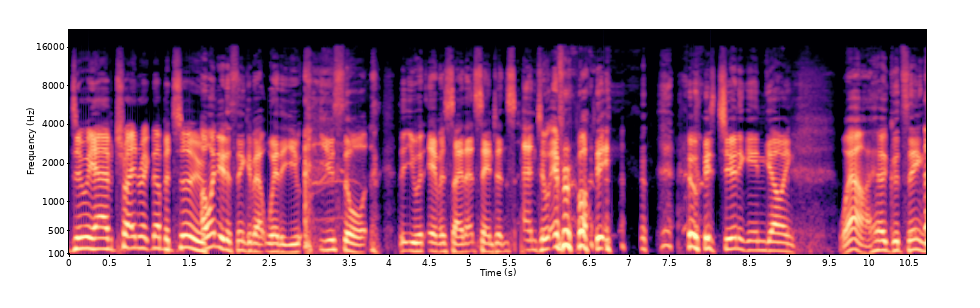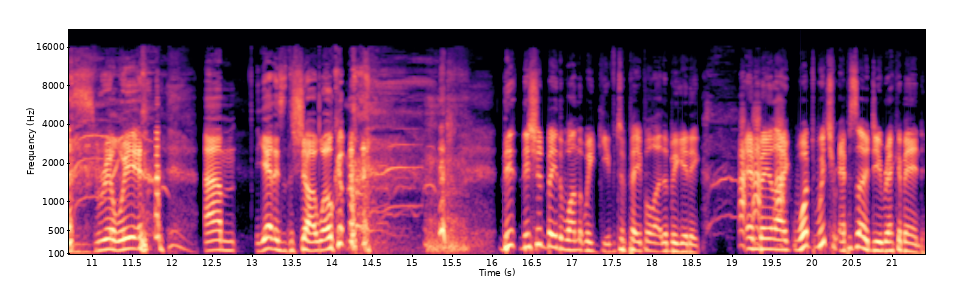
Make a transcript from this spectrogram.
Do we have train wreck number two? I want you to think about whether you, you thought that you would ever say that sentence. And to everybody who is tuning in going, wow, I heard good things. This is real weird. um, yeah, this is the show. Welcome. this, this should be the one that we give to people at the beginning and be like, "What? Which episode do you recommend?"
